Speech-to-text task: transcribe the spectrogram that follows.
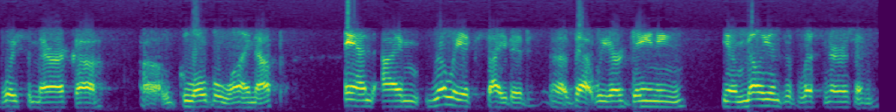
Voice America uh, global lineup. And I'm really excited uh, that we are gaining, you know, millions of listeners in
